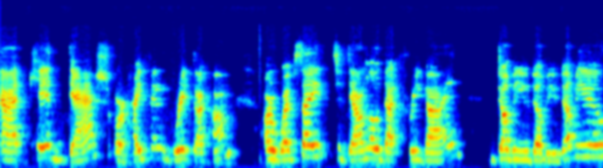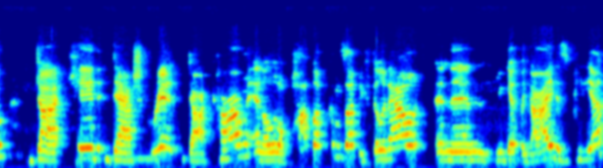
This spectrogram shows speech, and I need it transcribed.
at kid dash or hyphen grit.com. Our website to download that free guide, www kid-grit.com and a little pop-up comes up you fill it out and then you get the guide as a pdf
